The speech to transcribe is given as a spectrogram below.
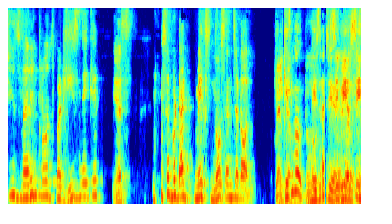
she's wearing clothes, but he's naked. Yes, sir, but that makes no sense at all. किसी को Welcome to भेजना चाहिए। CBFC.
